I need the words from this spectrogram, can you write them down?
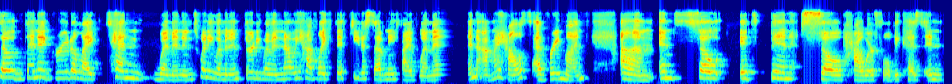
So then it grew to like 10 women and 20 women and 30 women. Now we have like 50 to 75 women at my house every month. Um, and so it's been so powerful because in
